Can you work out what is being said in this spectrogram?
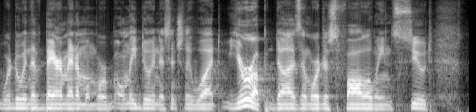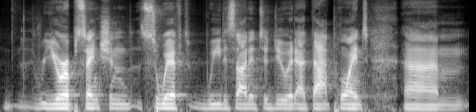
we're doing the bare minimum. We're only doing essentially what Europe does, and we're just following suit. Europe sanctioned SWIFT. We decided to do it at that point. Um,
